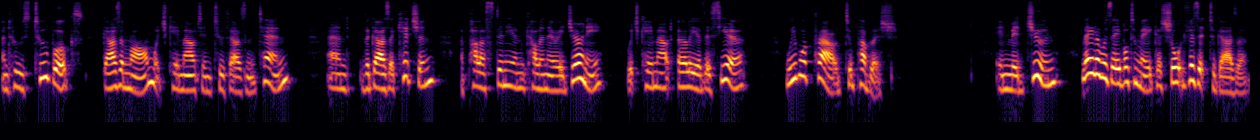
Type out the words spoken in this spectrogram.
and whose two books, Gaza Mom, which came out in 2010, and The Gaza Kitchen, A Palestinian Culinary Journey, which came out earlier this year, we were proud to publish. In mid June, Layla was able to make a short visit to Gaza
